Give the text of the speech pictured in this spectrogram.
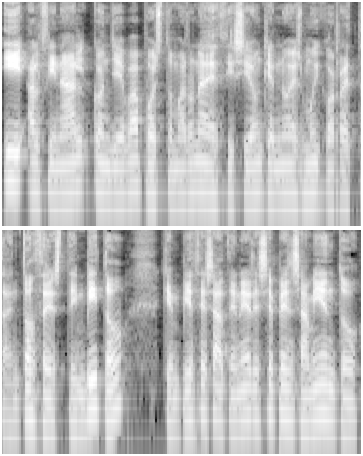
y al final conlleva pues tomar una decisión que no es muy correcta. Entonces, te invito que empieces a tener ese pensamiento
